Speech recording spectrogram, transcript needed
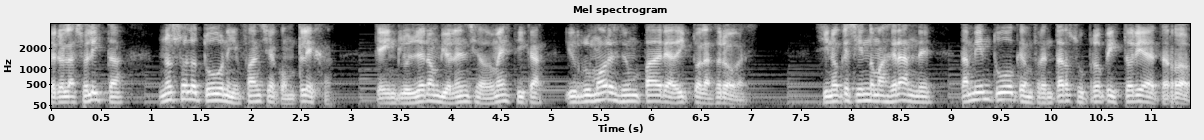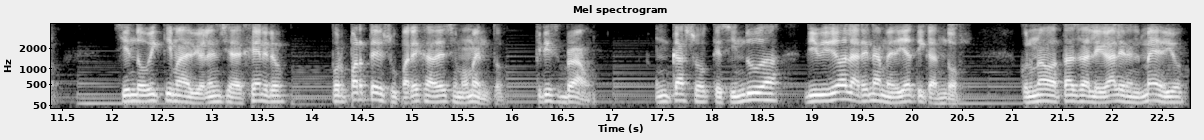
Pero la solista no solo tuvo una infancia compleja, que incluyeron violencia doméstica y rumores de un padre adicto a las drogas, sino que siendo más grande, también tuvo que enfrentar su propia historia de terror, siendo víctima de violencia de género por parte de su pareja de ese momento, Chris Brown, un caso que sin duda dividió a la arena mediática en dos, con una batalla legal en el medio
